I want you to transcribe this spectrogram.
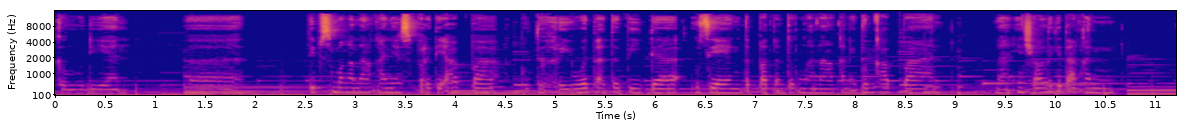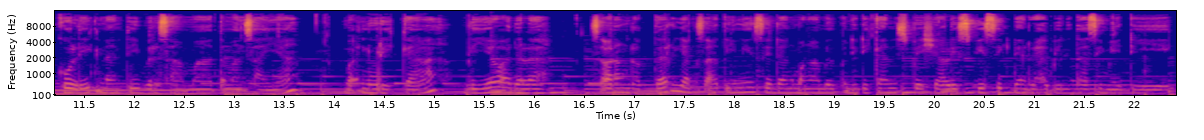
kemudian uh, tips mengenalkannya seperti apa? Butuh reward atau tidak? Usia yang tepat untuk mengenalkan itu kapan? Nah insya Allah kita akan kulik nanti bersama teman saya Mbak Nurika. Beliau adalah seorang dokter yang saat ini sedang mengambil pendidikan spesialis fisik dan rehabilitasi medik.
